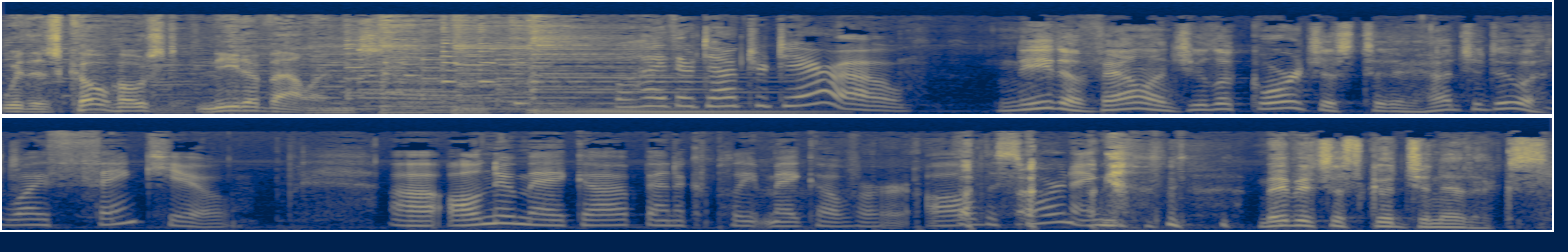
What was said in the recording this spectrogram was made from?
with his co host, Nita Vallens. Well, hi there, Dr. Darrow. Nita Vallens, you look gorgeous today. How'd you do it? Why, thank you. Uh, all new makeup and a complete makeover all this morning. Maybe it's just good genetics.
